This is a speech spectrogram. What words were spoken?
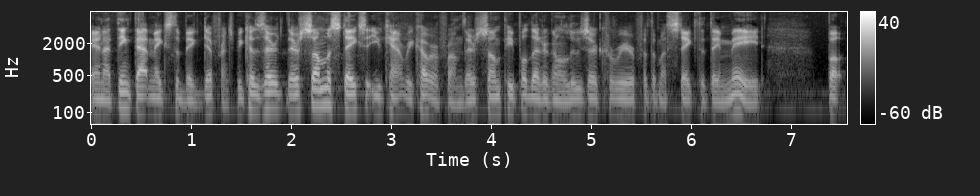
And I think that makes the big difference because there there's some mistakes that you can't recover from. There's some people that are going to lose their career for the mistake that they made, but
